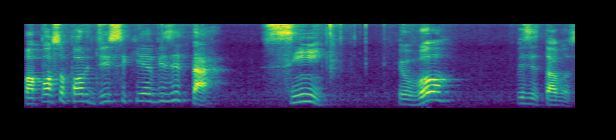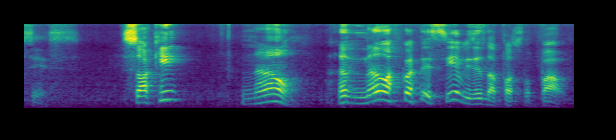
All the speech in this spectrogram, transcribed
O apóstolo Paulo disse que ia visitar. Sim, eu vou visitar vocês. Só que não, não acontecia a visita do apóstolo Paulo.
